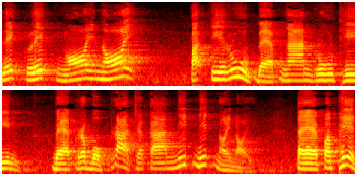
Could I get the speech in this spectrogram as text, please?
เล็กๆน้อยน้อยๆปฏิรูปแบบงานรูทีน แบบระบบราชการนิดๆหน่อยๆแต่ประเภท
